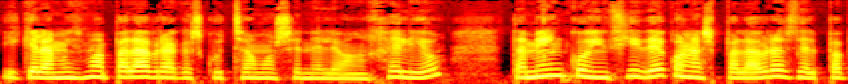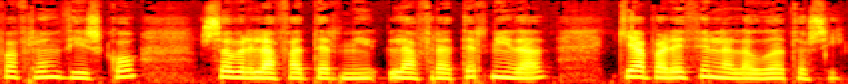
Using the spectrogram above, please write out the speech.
y que la misma palabra que escuchamos en el Evangelio también coincide con las palabras del Papa Francisco sobre la, la fraternidad que aparece en la Laudato Si.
